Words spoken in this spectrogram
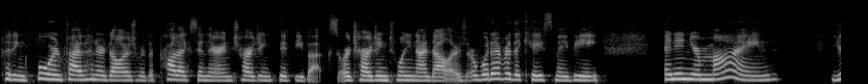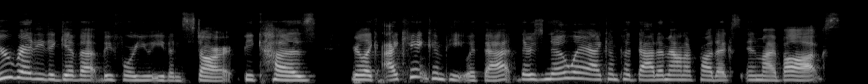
putting four and five hundred dollars worth of products in there and charging 50 bucks or charging $29 or whatever the case may be. And in your mind, you're ready to give up before you even start because you're like, I can't compete with that. There's no way I can put that amount of products in my box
